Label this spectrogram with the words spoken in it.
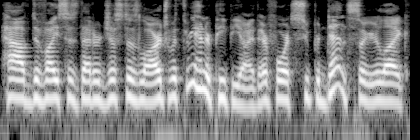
have devices that are just as large with 300 PPI, therefore it's super dense. So you're like,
